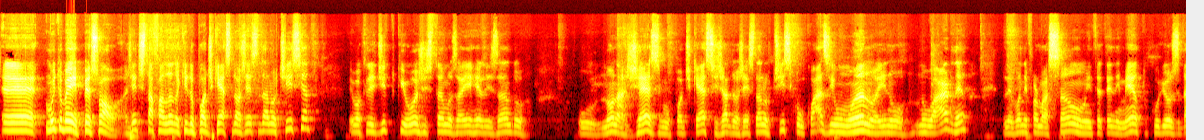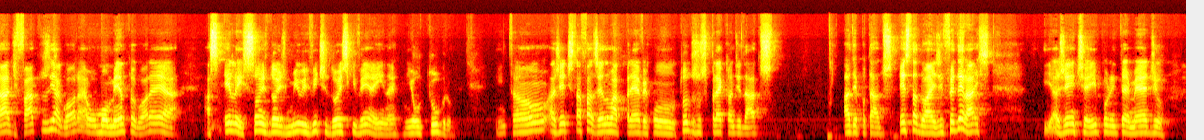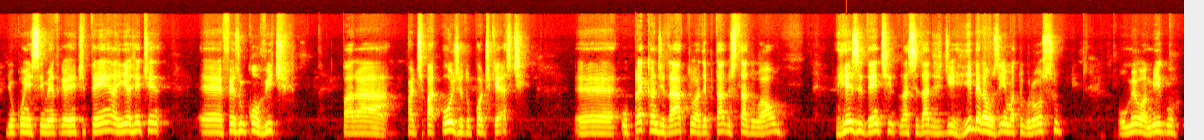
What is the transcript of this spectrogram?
É, muito bem, pessoal. A gente está falando aqui do podcast do Agência da Notícia. Eu acredito que hoje estamos aí realizando o nonagésimo podcast já do Agência da Notícia, com quase um ano aí no, no ar, né? Levando informação, entretenimento, curiosidade, fatos, e agora o momento agora é a, as eleições 2022 que vem aí, né? Em outubro. Então, a gente está fazendo uma prévia com todos os pré-candidatos a deputados estaduais e federais. E a gente aí, por intermédio de um conhecimento que a gente tem, aí a gente é, fez um convite para participar hoje do podcast. É, o pré-candidato a deputado estadual, residente na cidade de Ribeirãozinho, Mato Grosso, o meu amigo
